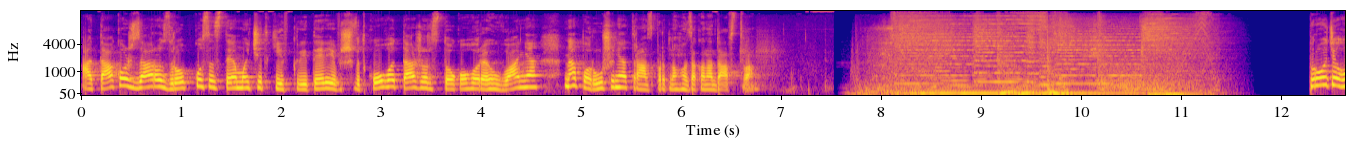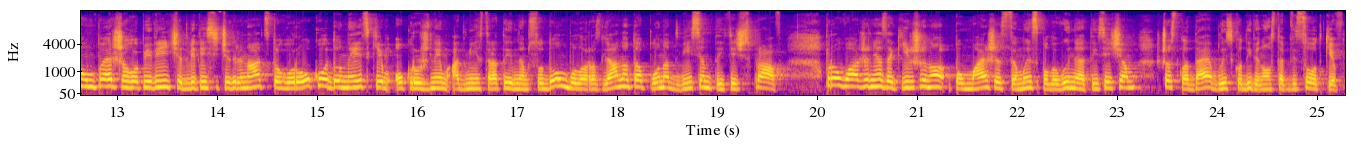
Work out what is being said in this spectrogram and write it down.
а також за розробку системи чітких критеріїв швидкого та жорстокого реагування на порушення транспортного законодавства. Протягом першого півріччя 2013 року Донецьким окружним адміністративним судом було розглянуто понад 8 тисяч справ. Провадження закінчено по майже 7,5 тисячам, що складає близько 90%.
